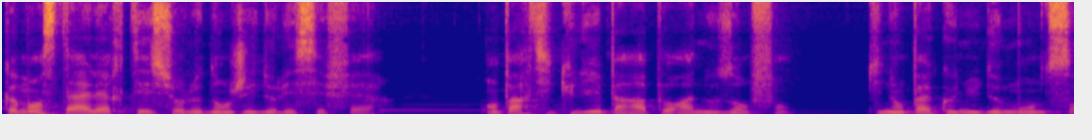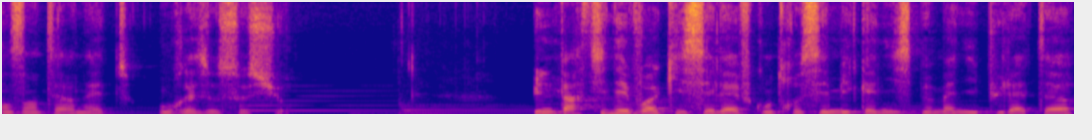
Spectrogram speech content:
commencent à alerter sur le danger de laisser faire, en particulier par rapport à nos enfants, qui n'ont pas connu de monde sans Internet ou réseaux sociaux. Une partie des voix qui s'élèvent contre ces mécanismes manipulateurs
